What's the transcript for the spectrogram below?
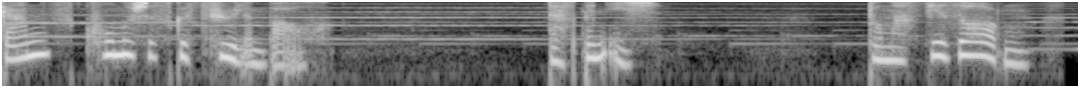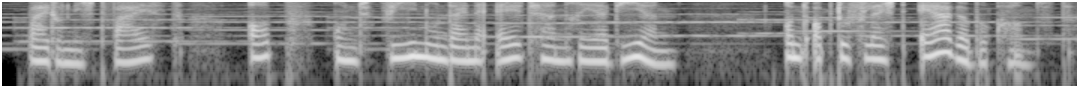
ganz komisches Gefühl im Bauch. Das bin ich. Du machst dir Sorgen, weil du nicht weißt, ob und wie nun deine Eltern reagieren und ob du vielleicht Ärger bekommst.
